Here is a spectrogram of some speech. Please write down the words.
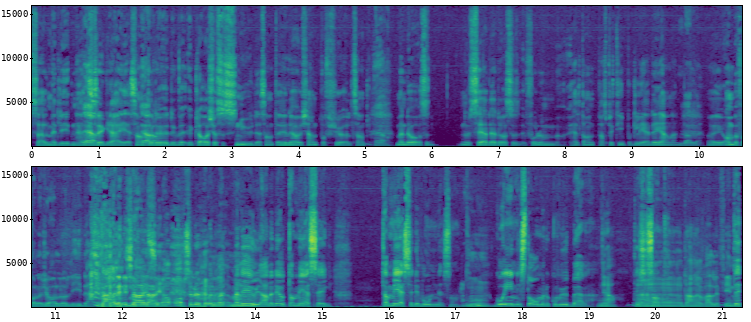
selvmedlidenhetsgreie. sant? Ja. Mm. og du, du klarer ikke å snu det. sant? Det, det har jeg kjent på sjøl. Ja. Men da, så, når du ser det, da, så får du et helt annet perspektiv på glede, gjerne. Og jeg anbefaler ikke alle å lide. Nei, nei, nei ja, absolutt. Men, Men- men det er jo gjerne det å ta med seg Ta med seg det vonde. Sant? Mm. Gå inn i stormen og komme ut bedre. Ja, Det ikke sant? eh, den er veldig fin. Det,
